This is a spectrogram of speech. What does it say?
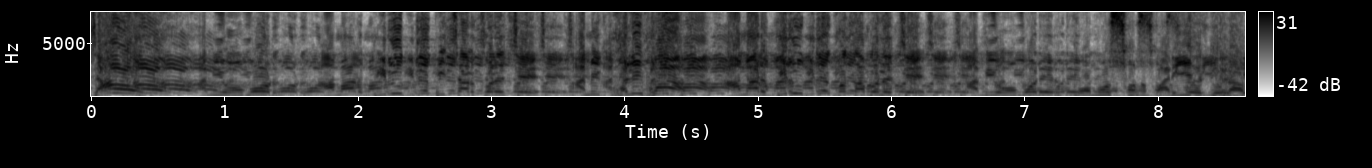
যাও! আমি ওমর আমার বিরুদ্ধে বিচার করেছে। আমি খলিফা আমার বিরুদ্ধে কথা বলেছে। আমি ওমরের প্রমোশন বাড়িয়ে দিলাম।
